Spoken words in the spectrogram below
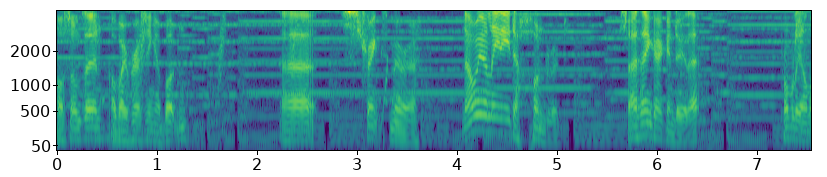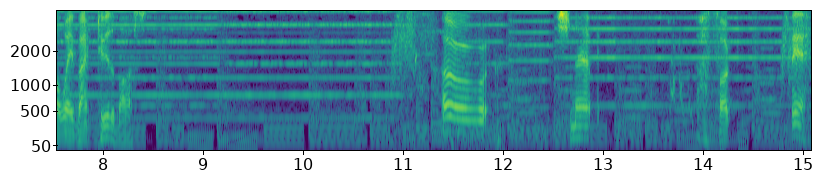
Or something. Or by pressing a button. Uh, Strength Mirror. Now we only need a hundred. So I think I can do that. Probably on the way back to the boss. Oh! Snap. Oh, fuck. Yeah.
